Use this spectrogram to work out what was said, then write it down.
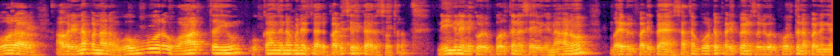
போர் ஆகும். அவர் என்ன பண்ணாராம் ஒவ்வொரு வார்த்தையும் உட்கார்ந்து என்ன பண்ணியிருக்காரு படிச்சிருக்காரு சோத்திரம் நீங்களும் இன்னைக்கு ஒரு பொருத்தனை செய்வீங்க. நானும் பைபிள் படிப்பேன் சத்தம் போட்டு படிப்பேன்னு சொல்லி ஒரு பொருத்தனை பண்ணுங்க.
